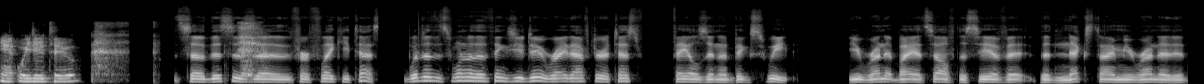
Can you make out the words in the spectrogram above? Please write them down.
Yeah, we do too. so this is uh, for flaky tests what is one of the things you do right after a test fails in a big suite? You run it by itself to see if it the next time you run it, it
